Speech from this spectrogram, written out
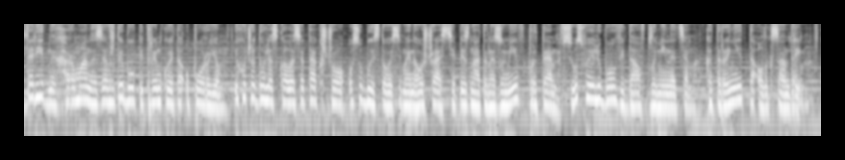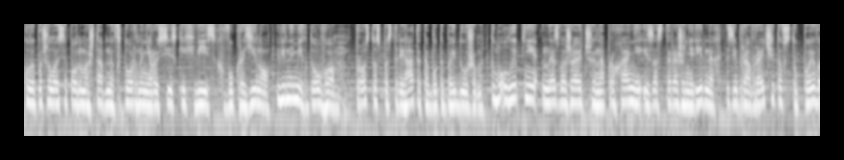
Для рідних Роман завжди був підтримкою та опорою. І, хоча доля склалася так, що особистого сімейного щастя пізнати не зумів, проте всю свою любов віддав племінницям Катерині та Олександрі. Коли почалося повномасштабне вторгнення російських військ в Україну, він не міг довго просто спостерігати та бути байдужим. Тому у липні, незважаючи на прохання і застереження рідних, зібрав речі та вступив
